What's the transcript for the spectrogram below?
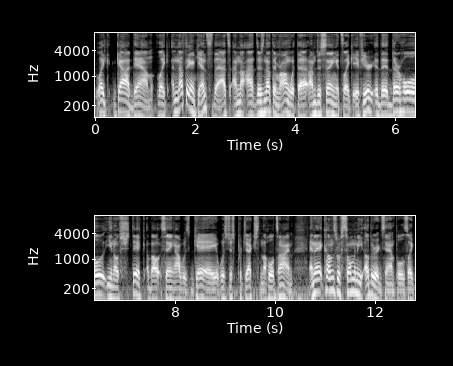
like goddamn. Like nothing against that. I'm not. Uh, there's nothing wrong with that. I'm just saying it's like if you're the, their whole you know shtick about saying I was gay was just projection the whole time, and it comes with so many other examples. Like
